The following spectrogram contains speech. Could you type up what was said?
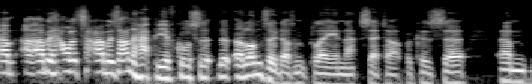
um, I, I, was I was unhappy, of course, that, that Alonso doesn't play in that setup because uh, um,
